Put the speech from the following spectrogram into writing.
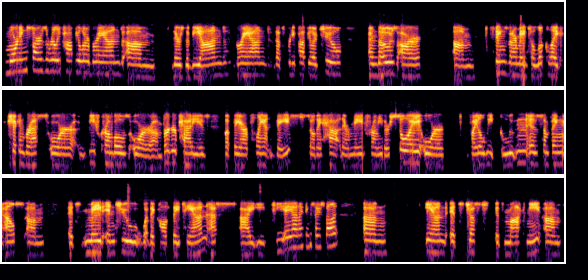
Morningstar is a really popular brand. Um, there's the Beyond brand that's pretty popular too, and those are um, things that are made to look like chicken breasts or beef crumbles or um, burger patties, but they are plant based. So they have they're made from either soy or vital wheat gluten is something else. Um, it's made into what they call seitan, S I E T A N, I think is how you spell it. Um, and it's just it's mock meat. Um,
